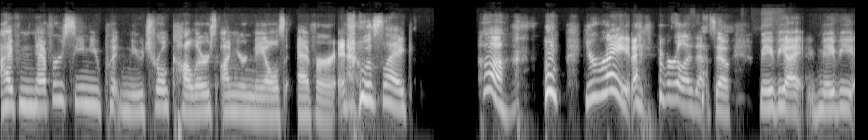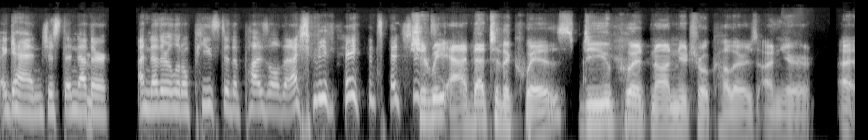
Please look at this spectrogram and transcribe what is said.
I've never seen you put neutral colors on your nails ever. And I was like, huh, you're right. I never realized that. So maybe I, maybe again, just another, another little piece to the puzzle that I should be paying attention Should to. we add that to the quiz? Do you put non neutral colors on your uh,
